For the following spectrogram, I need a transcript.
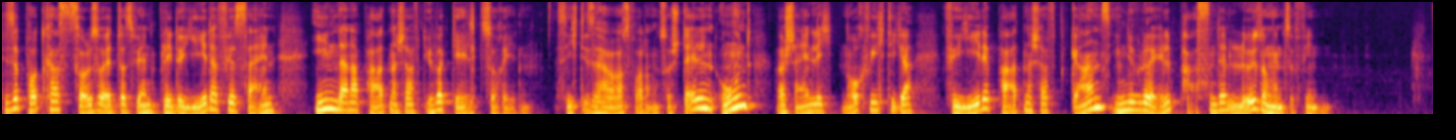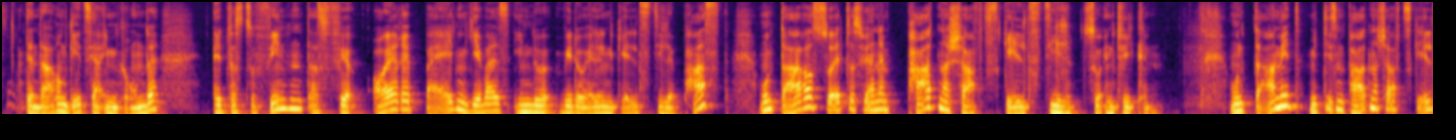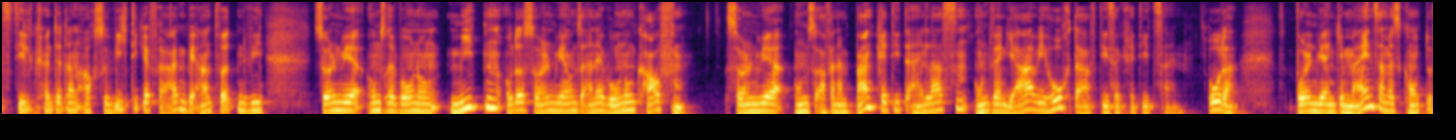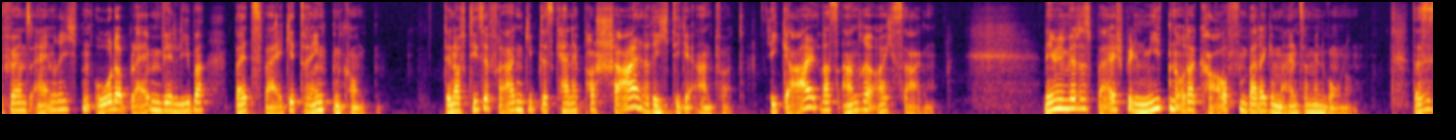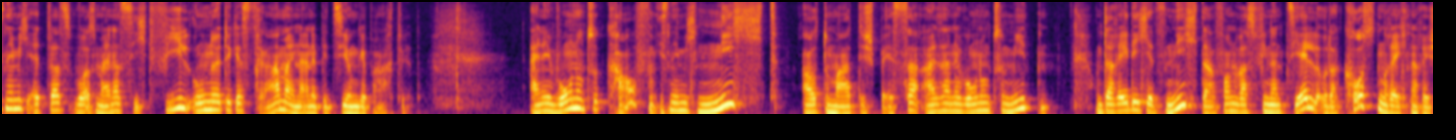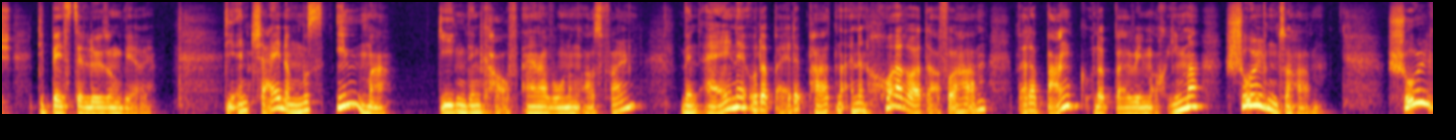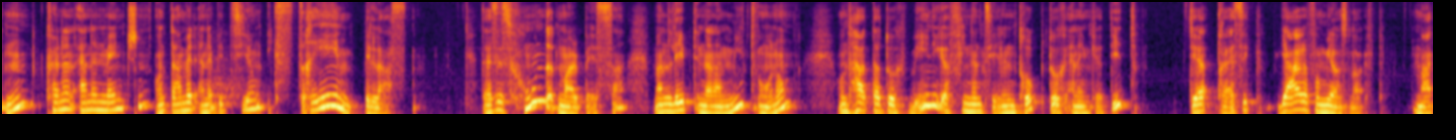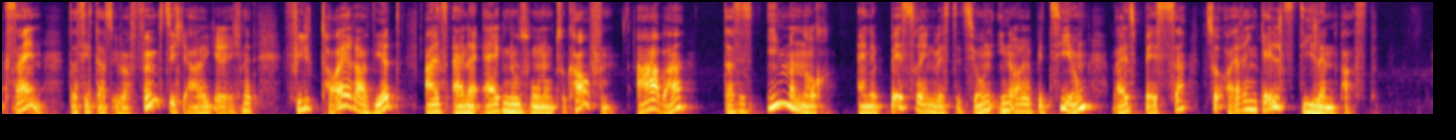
Dieser Podcast soll so etwas wie ein Plädoyer dafür sein, in deiner Partnerschaft über Geld zu reden sich dieser Herausforderung zu stellen und wahrscheinlich noch wichtiger, für jede Partnerschaft ganz individuell passende Lösungen zu finden. Denn darum geht es ja im Grunde, etwas zu finden, das für eure beiden jeweils individuellen Geldstile passt und daraus so etwas wie einen Partnerschaftsgeldstil zu entwickeln. Und damit, mit diesem Partnerschaftsgeldstil, könnt ihr dann auch so wichtige Fragen beantworten wie, sollen wir unsere Wohnung mieten oder sollen wir uns eine Wohnung kaufen? Sollen wir uns auf einen Bankkredit einlassen und wenn ja, wie hoch darf dieser Kredit sein? Oder wollen wir ein gemeinsames Konto für uns einrichten oder bleiben wir lieber bei zwei getrennten Konten? Denn auf diese Fragen gibt es keine pauschal richtige Antwort, egal was andere euch sagen. Nehmen wir das Beispiel Mieten oder Kaufen bei der gemeinsamen Wohnung. Das ist nämlich etwas, wo aus meiner Sicht viel unnötiges Drama in eine Beziehung gebracht wird. Eine Wohnung zu kaufen ist nämlich nicht automatisch besser als eine Wohnung zu mieten. Und da rede ich jetzt nicht davon, was finanziell oder kostenrechnerisch die beste Lösung wäre. Die Entscheidung muss immer gegen den Kauf einer Wohnung ausfallen, wenn eine oder beide Partner einen Horror davor haben, bei der Bank oder bei wem auch immer Schulden zu haben. Schulden können einen Menschen und damit eine Beziehung extrem belasten. Da ist es hundertmal besser, man lebt in einer Mietwohnung und hat dadurch weniger finanziellen Druck durch einen Kredit, der 30 Jahre von mir aus läuft. Mag sein, dass sich das über 50 Jahre gerechnet viel teurer wird, als eine Eigentumswohnung zu kaufen. Aber das ist immer noch eine bessere Investition in eure Beziehung, weil es besser zu euren Geldstilen passt.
